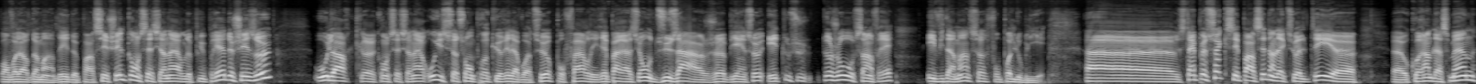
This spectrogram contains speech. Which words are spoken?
On va leur demander de passer chez le concessionnaire le plus près de chez eux ou leur concessionnaire où ils se sont procuré la voiture pour faire les réparations d'usage, bien sûr, et toujours sans frais. Évidemment, ça, faut pas l'oublier. Euh, c'est un peu ça qui s'est passé dans l'actualité euh, euh, au courant de la semaine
